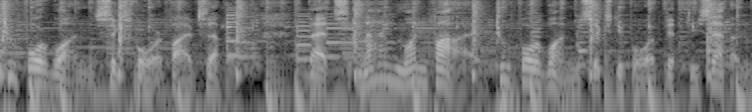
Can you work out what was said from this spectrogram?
241 6457. That's 915 241 6457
